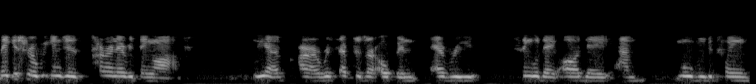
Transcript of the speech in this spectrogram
making sure we can just turn everything off. We have our receptors are open every single day, all day. I'm moving between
